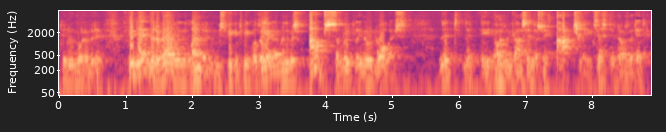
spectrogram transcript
to know more about it. We then the rebellion in London and speaking to people there, I mean, there was absolutely no knowledge that, that the oil and gas industry actually existed or that it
